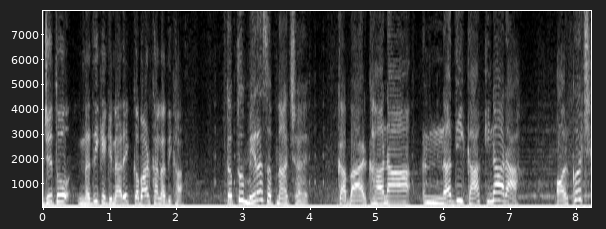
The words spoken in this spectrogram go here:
मुझे तो नदी के किनारे कबाड़ खाना दिखा। तब तो मेरा सपना अच्छा है। कबाड़ खाना नदी का किनारा। और कुछ?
